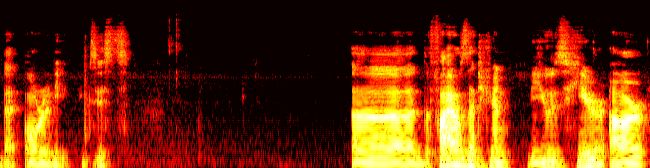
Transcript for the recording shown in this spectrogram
that already exists. Uh, the files that you can use here are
